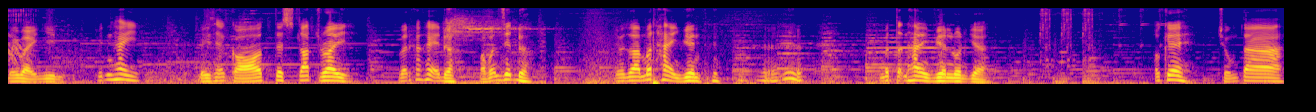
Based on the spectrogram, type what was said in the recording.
17.000 biết ngay mình sẽ có Tesla Ray. Vẫn khắc hệ được và vẫn giết được. Nhưng ra mất hai thành viên. Mất tận hai thành viên luôn kìa. Ok chúng ta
